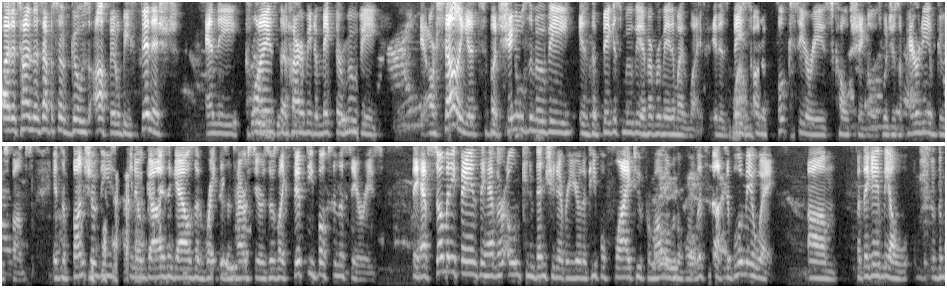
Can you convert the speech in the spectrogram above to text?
by the time this episode goes up, it'll be finished, and the clients that hired me to make their movie are selling it. But Shingles the movie is the biggest movie I've ever made in my life. It is based on a book series called Shingles, which is a parody of Goosebumps. It's a bunch of these, you know, guys and gals that write this entire series. There's like 50 books in the series. They have so many fans. They have their own convention every year that people fly to from all over the world. It's nuts. It blew me away. Um, but they gave me a the,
